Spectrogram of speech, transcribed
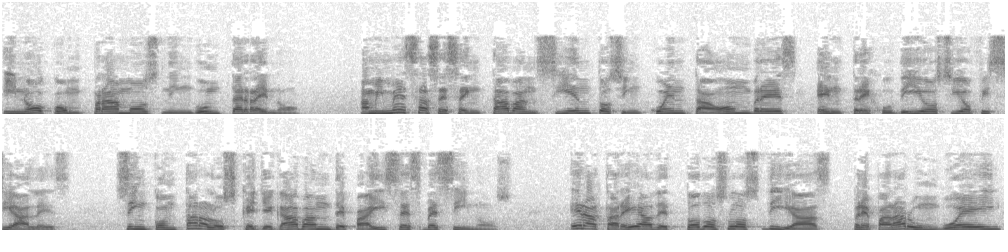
y no compramos ningún terreno. A mi mesa se sentaban ciento cincuenta hombres entre judíos y oficiales, sin contar a los que llegaban de países vecinos. Era tarea de todos los días preparar un buey,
